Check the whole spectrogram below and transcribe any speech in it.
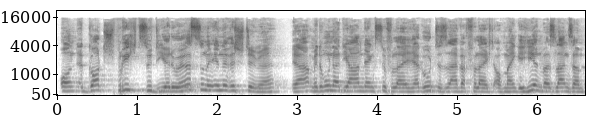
und Gott spricht zu dir. Du hörst so eine innere Stimme. Ja, mit 100 Jahren denkst du vielleicht, ja gut, das ist einfach vielleicht auch mein Gehirn, was langsam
